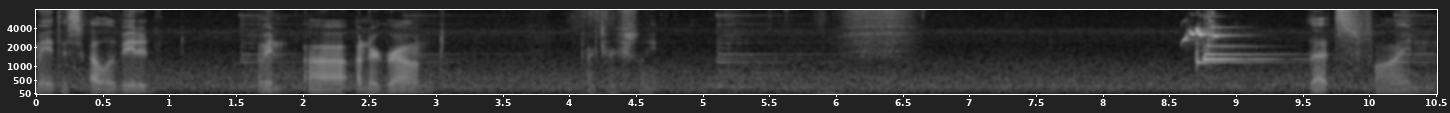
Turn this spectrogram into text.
made this elevated. I mean, uh, underground. In fact, actually. That's fine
